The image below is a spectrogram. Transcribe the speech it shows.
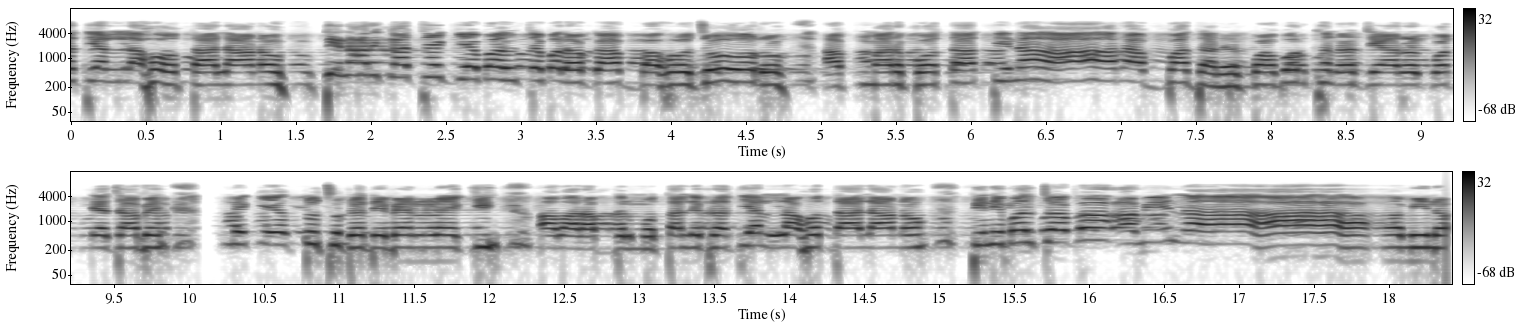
রাদিয়াল্লাহু তাআলা তিনার কাছে গিয়ে বলছে, বলো আব্বা, হুজুর, আপনার পোতা তিনার আব্বা কবরখানা জিয়ারত করতে যাবে। তিনি বলছো আমি না আমি না।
